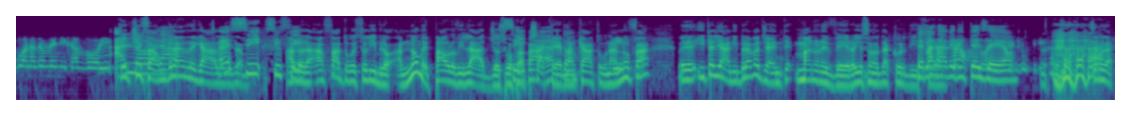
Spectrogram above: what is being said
buona domenica a voi. Che ci fa un Allora- gran regalo. Eh sì, sì, sì. Allora, ha fatto questo libro a nome Paolo Villaggio, suo Sì, papà certo. che è mancato un anno fa. Eh, italiani, brava gente, ma non è vero, io sono d'accordissimo. Per la nave di Teseo.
